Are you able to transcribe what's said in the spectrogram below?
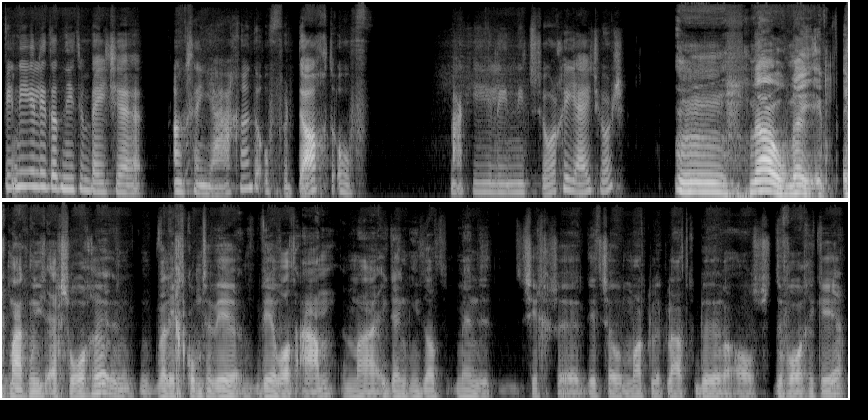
vinden jullie dat niet een beetje angstaanjagend of verdacht? Of maken jullie niet zorgen? Jij, George? Mm, nou, nee, ik, ik maak me niet echt zorgen. Wellicht komt er weer, weer wat aan. Maar ik denk niet dat men zich eh, dit zo makkelijk laat gebeuren als de vorige keer.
